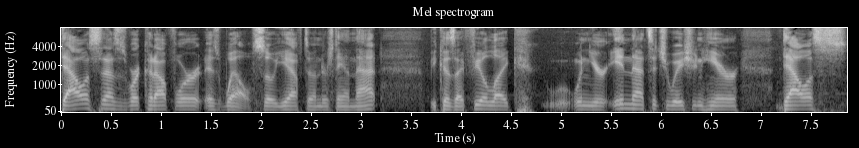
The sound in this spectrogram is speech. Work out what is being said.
Dallas has his work cut out for it as well. So you have to understand that because I feel like when you're in that situation here, Dallas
